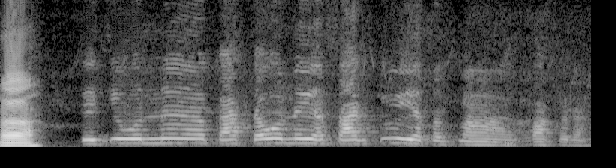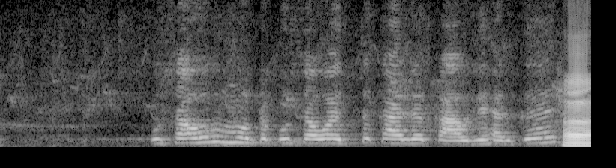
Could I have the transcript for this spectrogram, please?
हा. त्याच्यावरनं सारखी येतात पाखरा. पुसावं मोठं काल कावल्यासारखं. हा.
